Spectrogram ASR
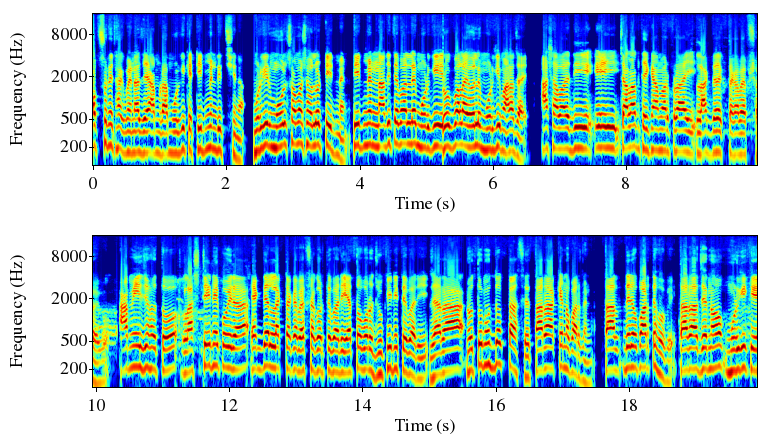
অপশনই থাকবে না যে আমরা মুরগিকে ট্রিটমেন্ট দিচ্ছি না। মুরগির মূল সমস্যা হলো ট্রিটমেন্ট ট্রিটমেন্ট না দিতে পারলে মুরগি রোগবালাই হলে মুরগি মারা যায়। আশাবাদী এই চালান থেকে আমার প্রায় লাখ দেড় টাকা ব্যবসা হইব। আমি যেহেতু ক্লাস টেনে পইরা এক দেড় লাখ টাকা ব্যবসা করতে পারি, এত বড় ঝুঁকি নিতে পারি, যারা নতুন উদ্যোক্তা আছে, তারা কেন পারবে না? তাদেরও পারতে হবে। তারা যেন মুরগিকে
